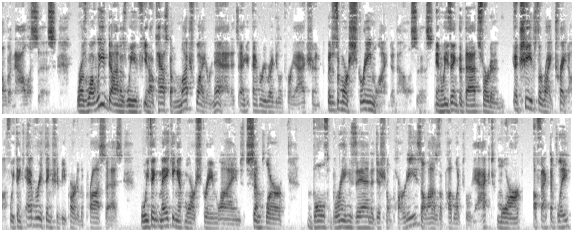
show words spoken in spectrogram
detailed analysis Whereas what we've done is we've, you know, cast a much wider net. It's every regulatory action, but it's a more streamlined analysis. And we think that that sort of achieves the right trade off. We think everything should be part of the process. We think making it more streamlined, simpler, both brings in additional parties, allows the public to react more effectively.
